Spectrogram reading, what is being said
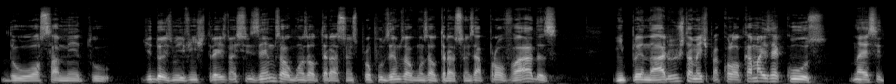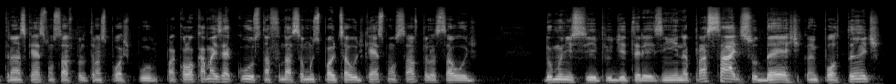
do orçamento de 2023 nós fizemos algumas alterações, propusemos algumas alterações aprovadas em plenário justamente para colocar mais recursos na S-Trans, que é responsável pelo transporte público, para colocar mais recursos na Fundação Municipal de Saúde, que é responsável pela saúde do município de Teresina, para a SAD Sudeste, que é uma importante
